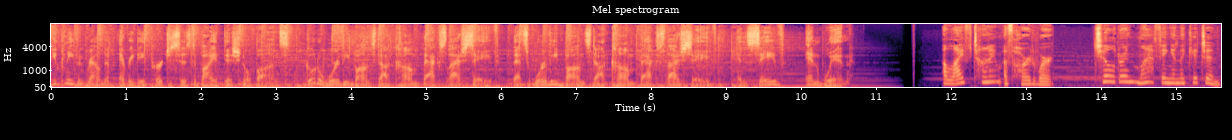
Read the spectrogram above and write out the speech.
You can even round up everyday purchases to buy additional bonds. Go to worthybonds.com backslash save. That's worthybonds.com backslash save and save and win. A lifetime of hard work, children laughing in the kitchen,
